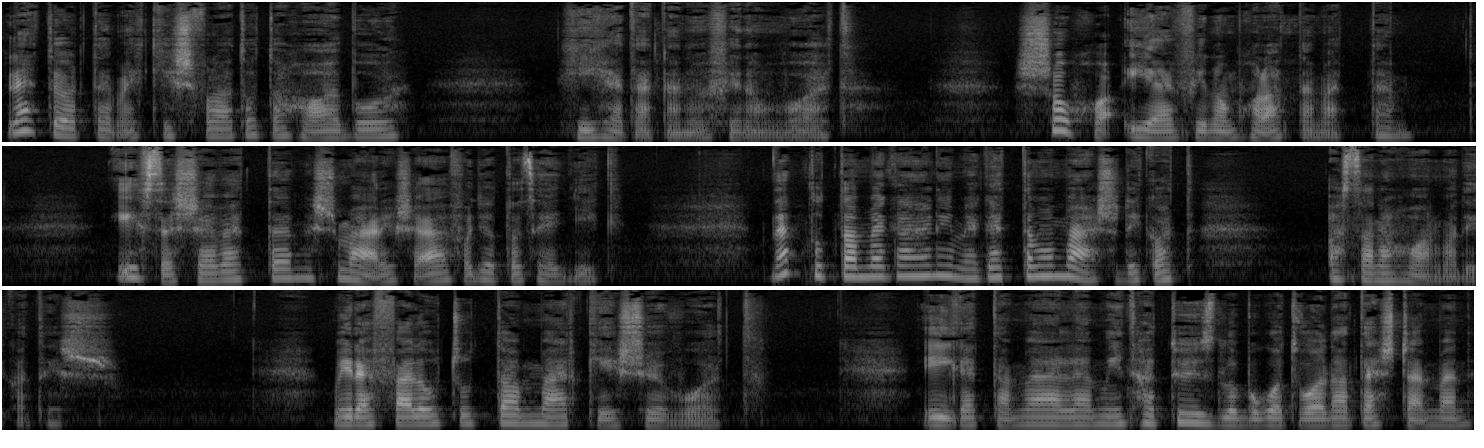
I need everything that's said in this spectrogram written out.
Letörtem egy kis falatot a halból, Hihetetlenül finom volt. Soha ilyen finom halat nem ettem. Észre se vettem, és már is elfogyott az egyik. Nem tudtam megállni, megettem a másodikat, aztán a harmadikat is. Mire felúcsuttam, már késő volt. Égettem ellen, mintha tűz lobogott volna a testemben,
